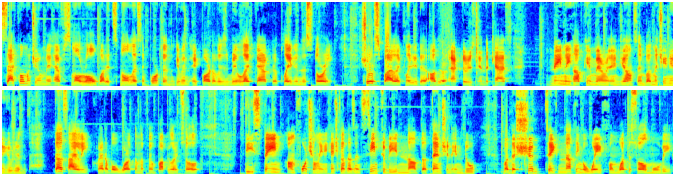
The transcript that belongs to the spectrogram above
Psycho Machino may have small role, but it's no less important given a part of his real-life character played in the story. Sure, Spotlight clearly that other actors in the cast, namely Hopkins, Mirren, and Johnson, but Machino usually does highly credible work on the film popular so the Spain unfortunately Hitchcock doesn't seem to be enough attention in do but that should take nothing away from what the soul movie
